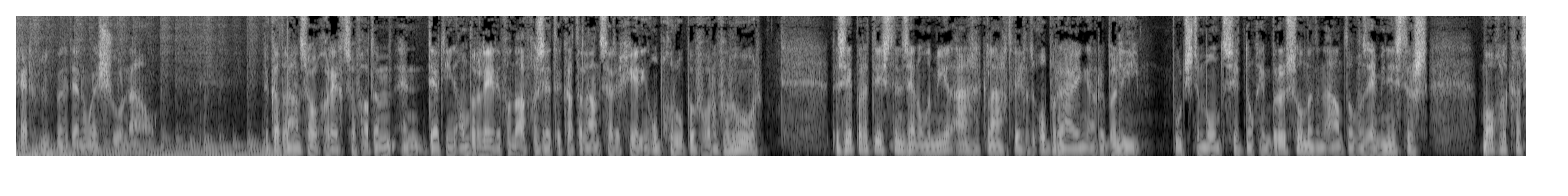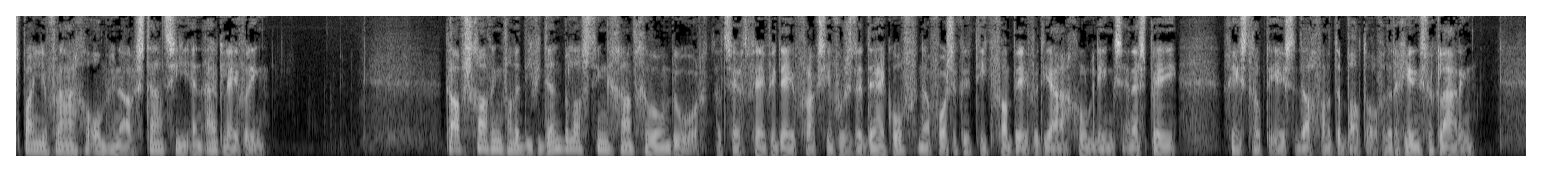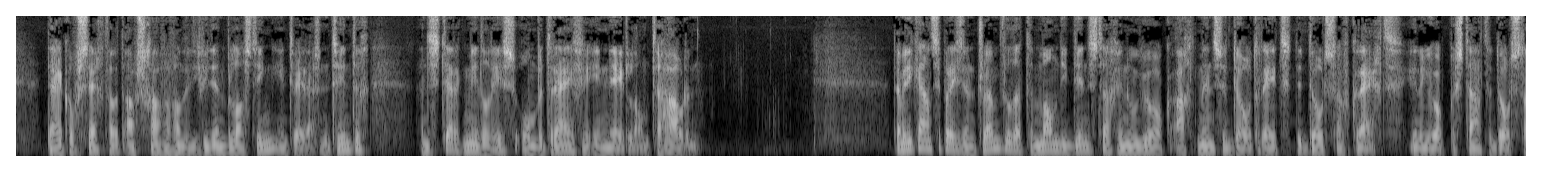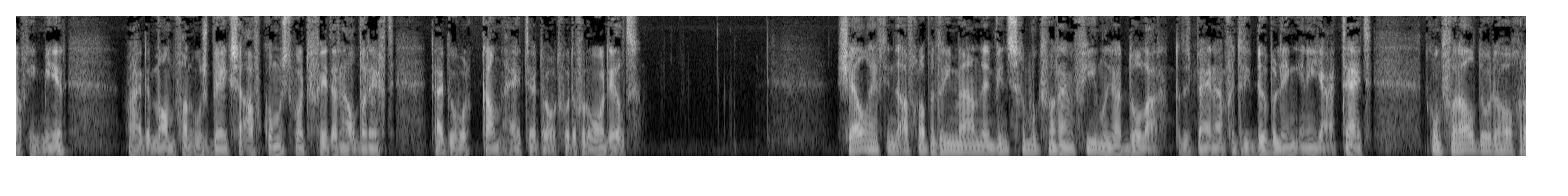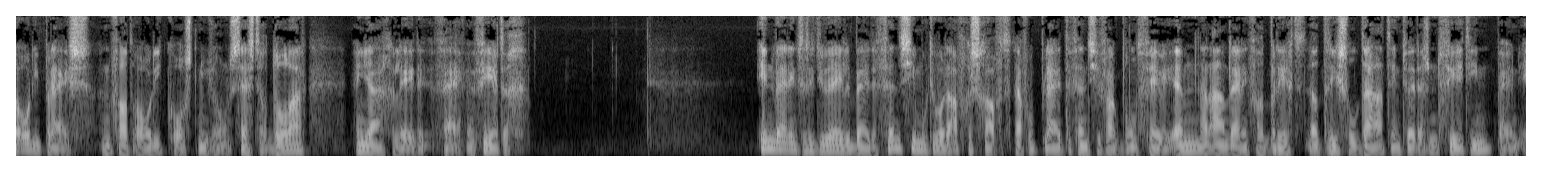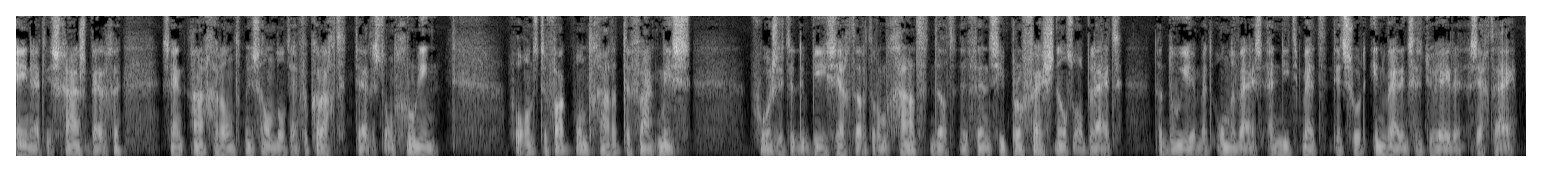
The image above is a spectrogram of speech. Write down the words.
Gert Kluk met het NOS-journaal. De Catalaanse Hoge Rechtshof had hem en 13 andere leden van de afgezette Catalaanse regering opgeroepen voor een verhoor. De separatisten zijn onder meer aangeklaagd wegens opruiing en rebellie. Puigdemont zit nog in Brussel met een aantal van zijn ministers. Mogelijk gaat Spanje vragen om hun arrestatie en uitlevering. De afschaffing van de dividendbelasting gaat gewoon door. Dat zegt VVD-fractievoorzitter Dijkhoff na forse kritiek van PvdA, GroenLinks en SP. Gisteren op de eerste dag van het debat over de regeringsverklaring. Dijkhoff zegt dat het afschaffen van de dividendbelasting in 2020 een sterk middel is om bedrijven in Nederland te houden. De Amerikaanse president Trump wil dat de man die dinsdag in New York acht mensen doodreed de doodstraf krijgt. In New York bestaat de doodstraf niet meer, maar de man van Oezbeekse afkomst wordt federaal berecht. Daardoor kan hij ter dood worden veroordeeld. Shell heeft in de afgelopen drie maanden een winst geboekt van ruim 4 miljard dollar. Dat is bijna een verdriedubbeling in een jaar tijd. Het komt vooral door de hogere olieprijs. Een vat olie kost nu zo'n 60 dollar, een jaar geleden 45. Inwijdingsrituelen bij Defensie moeten worden afgeschaft. Daarvoor pleit Defensievakbond VWM naar aanleiding van het bericht dat drie soldaten in 2014 bij hun eenheid in Schaarsbergen zijn aangerand, mishandeld en verkracht tijdens de ontgroening. Volgens de vakbond gaat het te vaak mis. Voorzitter De Bie zegt dat het erom gaat dat Defensie professionals opleidt. Dat doe je met onderwijs en niet met dit soort inwijdingsrituelen, zegt hij.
